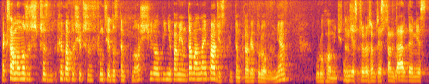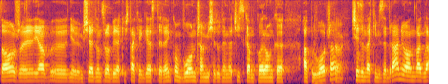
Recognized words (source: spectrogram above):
Tak samo możesz przez, chyba to się przez funkcję dostępności robi, nie pamiętam, ale na iPadzie skrótem klawiaturowym, nie? Uruchomić U też. mnie, jest, przepraszam cię, też standardem jest to, że ja, y, nie wiem, siedząc robię jakieś takie gesty ręką, włącza mi się tutaj, naciskam koronkę Apple Watcha, Tak. siedzę na jakimś zebraniu, a on nagle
